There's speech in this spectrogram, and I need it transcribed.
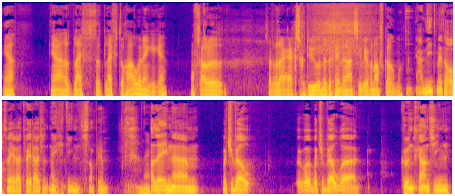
ja. ja dat, blijft, dat blijf je toch houden, denk ik, hè? Of zouden, zouden we daar ergens gedurende de generatie weer van afkomen? Ja, niet met hardware uit 2019, snap je? Nee. Alleen, ehm, wat je wel, wa- wat je wel eh, kunt gaan zien,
